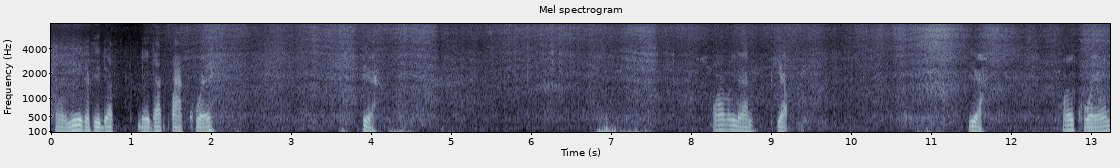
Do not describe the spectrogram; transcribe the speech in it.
โอ้นี่ก็ที่ดักเดดักปากขวยเสีย ห้อยมันเรียนเพียบเพียห้อยขวยมัน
